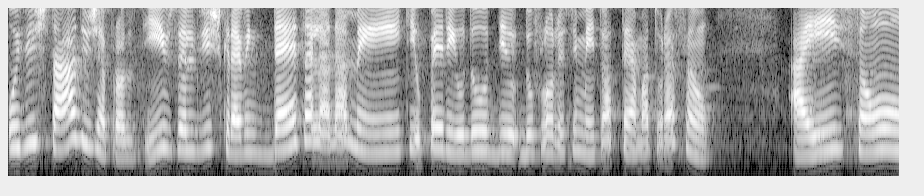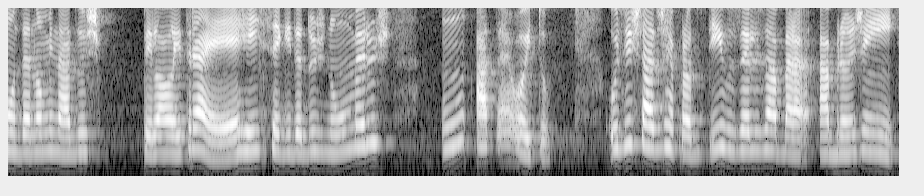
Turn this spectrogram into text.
Os estádios reprodutivos, eles descrevem detalhadamente o período de, do florescimento até a maturação. Aí são denominados pela letra R, seguida dos números 1 até 8. Os estádios reprodutivos, eles abrangem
